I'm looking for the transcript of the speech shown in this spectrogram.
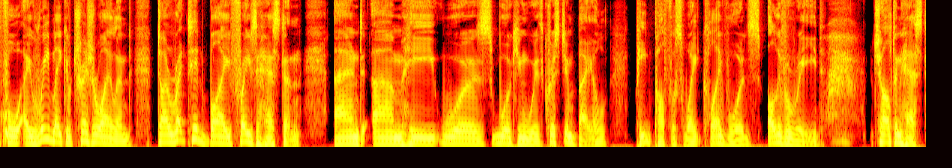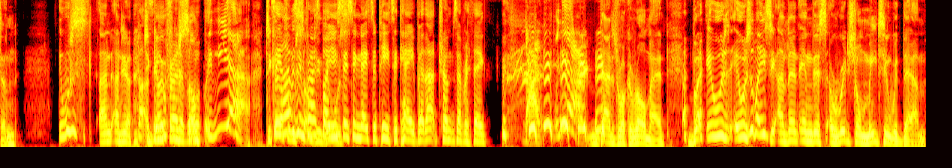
for a remake of Treasure Island, directed by Fraser Heston. And um, he was working with Christian Bale, Pete Postlethwaite, Clive Woods, Oliver Reed, Charlton Heston. It was, and, and you know, That's to go incredible. from something, yeah, to See, go I was impressed by you was- sitting next to Peter Kay, but that trumps everything. yeah, dad's rock and roll man. But it was it was amazing. And then in this original meeting with them,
